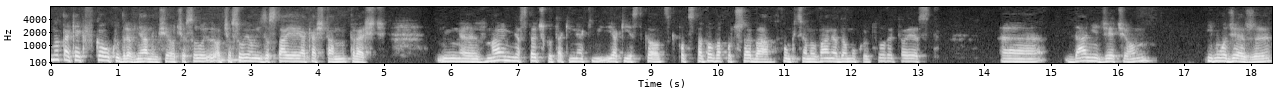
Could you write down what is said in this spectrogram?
no tak jak w kołku drewnianym się ociosują, i zostaje jakaś tam treść. Mm, w małym miasteczku, takim jaki, jaki jest Kock, podstawowa potrzeba funkcjonowania Domu Kultury to jest e, danie dzieciom i młodzieży,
